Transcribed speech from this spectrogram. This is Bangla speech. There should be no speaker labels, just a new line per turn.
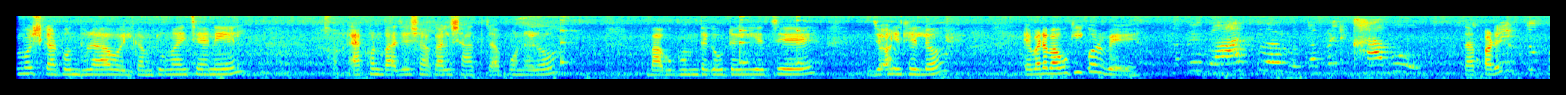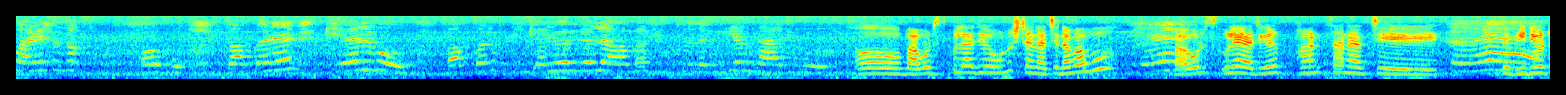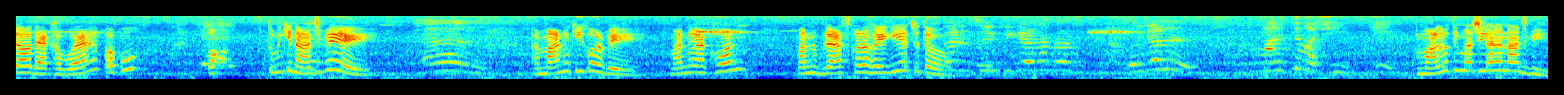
নমস্কার বন্ধুরা ওয়েলকাম টু মাই চ্যানেল এখন বাজে সকাল সাতটা পনেরো। বাবু ঘুম থেকে উঠে গিয়েছে জল খেলো। এবারে বাবু কি করবে?
তারপরে হয়ে
ও বাবুর স্কুলে আজকে অনুষ্ঠান আছে না বাবু? বাবুর স্কুলে আজকে ফাংশান আছে। সে ভিডিওটাও দেখাবো হ্যাঁ বাবু? তুমি কি নাচবে। আর মানু কি করবে? মানু এখন মানু ব্রাশ করা হয়ে গিয়েছে তো? মালতী মাসি গানে নাচবি?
